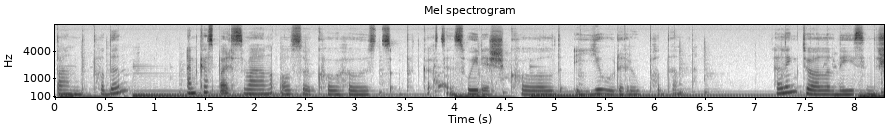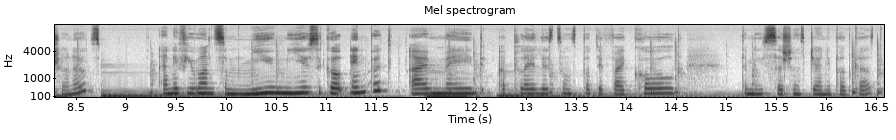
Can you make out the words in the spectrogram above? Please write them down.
Bandpodden. And Kaspar Svan also co hosts a podcast in Swedish called Jorderopodden. A link to all of these in the show notes. And if you want some new musical input, I've made a playlist on Spotify called the Musician's Journey podcast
